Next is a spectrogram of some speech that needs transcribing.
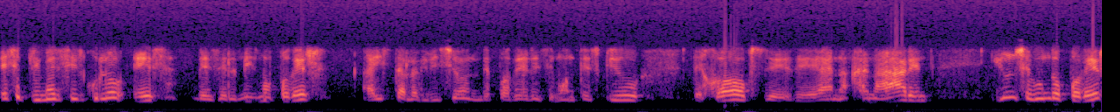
Ese primer círculo es desde el mismo poder, ahí está la división de poderes de Montesquieu, de Hobbes, de, Hannah Arendt, y un segundo poder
